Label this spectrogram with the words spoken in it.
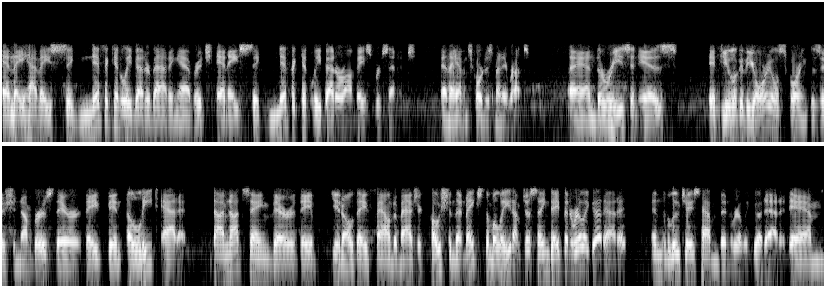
and they have a significantly better batting average and a significantly better on base percentage, and they haven't scored as many runs. And the reason is, if you look at the Orioles scoring position numbers, they're they've been elite at it. Now, I'm not saying they're they've you know they've found a magic potion that makes them elite. I'm just saying they've been really good at it, and the Blue Jays haven't been really good at it. And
